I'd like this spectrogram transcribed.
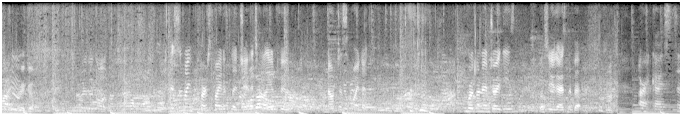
Ah, very good. This is my first bite of legit Italian food. Not disappointed. We're gonna enjoy these. We'll see you guys in a bit. Alright guys, so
